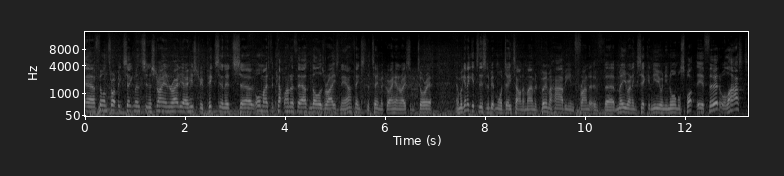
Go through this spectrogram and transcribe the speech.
uh, philanthropic segments in Australian radio history, Picks, and it's uh, almost a couple hundred thousand dollars raised now, thanks to the team at Greyhound Racing Victoria. And we're going to get to this in a bit more detail in a moment. Boomer Harvey in front of uh, me running second, you in your normal spot there, third or last,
